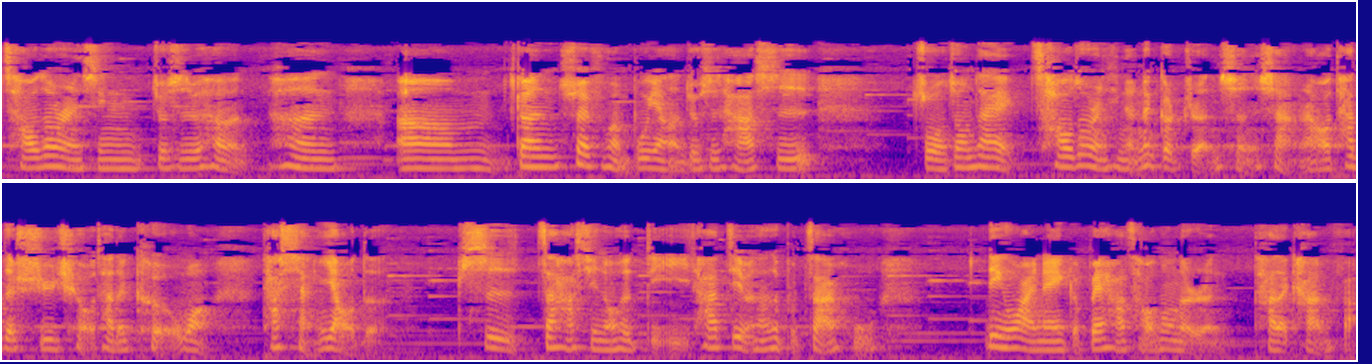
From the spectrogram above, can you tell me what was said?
操纵人心就是很很嗯跟说服很不一样的，就是他是着重在操纵人心的那个人身上，然后他的需求、他的渴望、他想要的是在他心中是第一，他基本上是不在乎。另外那个被他操纵的人，他的看法，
